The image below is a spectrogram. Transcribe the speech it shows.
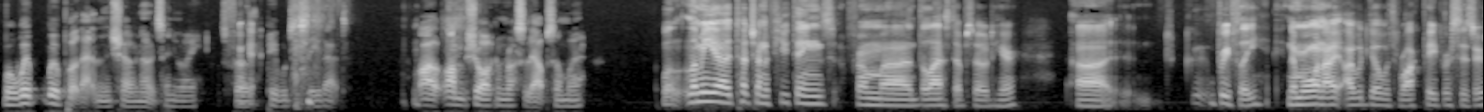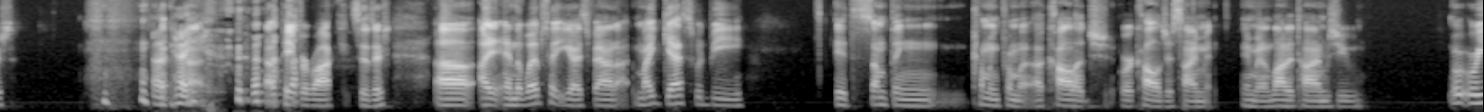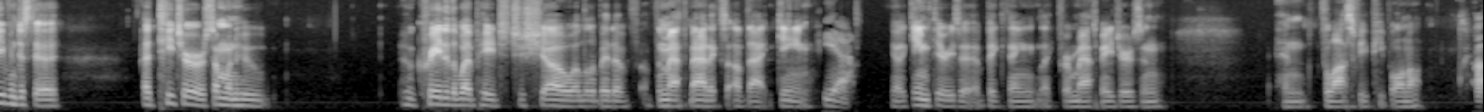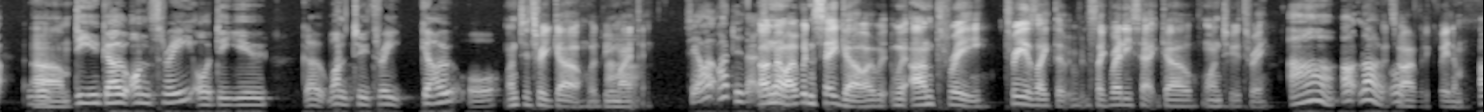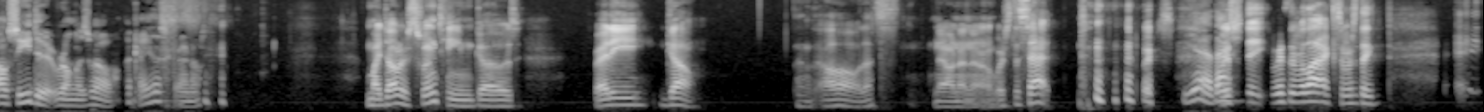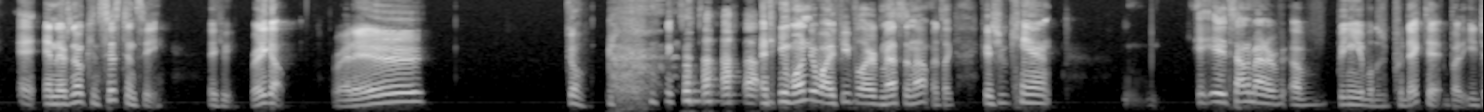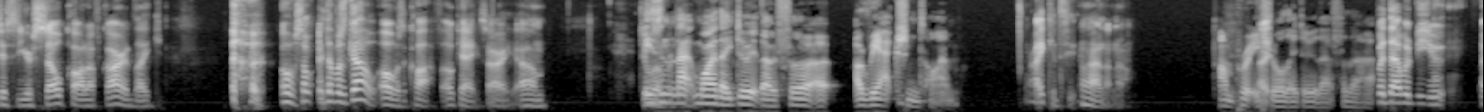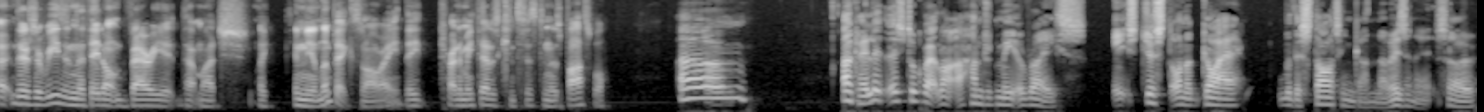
Well, we'll we'll put that in the show notes anyway for Okay. people to see that. I, I'm sure I can rustle it up somewhere. Well, let me uh, touch on a few things from uh, the last episode here. Uh, briefly, number one, I, I would go with rock, paper, scissors. Okay. uh, paper, rock, scissors. Uh, I and the website you guys found. My guess would be it's something coming from a, a college or a college assignment. I mean, a lot of times you, or, or even just a a teacher or someone who who created the web page to show a little bit of, of the mathematics of that game. yeah. You know, game theory is a, big thing, like for math majors and and philosophy people and all. Well, Um, do you go on three or do you go one, two, three, go? Or One, two, three, go would be my Ah, thing. see, I, I do that. As Oh no. I wouldn't say go. I would, on three. Three is like the it's like ready, set, go. One, two, three. Ah, oh no. That's well- how I would equate them. oh, so you do it wrong as well. Okay, that's fair enough. My daughter's swim team goes, ready, go. And, oh, that's no, no, no. Where's the set? where's Yeah, where's the where's the relax? Where's the and there's no consistency. Be, ready, go, ready, go. and you wonder why people are messing up. It's like because you can't. It's not a matter of, of being able to predict it, but you just you're so caught off guard. Like, oh, so that was go. Oh, it was a cough. Okay, sorry. Um, Isn't over. that why they do it though for a, a reaction time? I could see. I don't know, I'm pretty I- sure they do that for that. but that would be. Uh, there's a reason that they don't vary it that much, like in the Olympics and all. Right? They try to make that as consistent as possible. Um. Okay, let, let's talk about like a hundred meter race. It's just on a guy with a starting gun, though, isn't it? So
